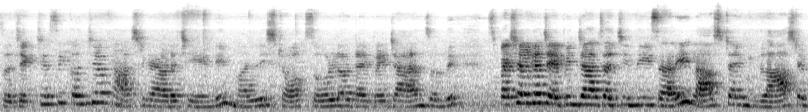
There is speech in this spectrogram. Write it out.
సో చెక్ చేసి కొంచెం ఫాస్ట్గా ఆర్డర్ చేయండి. మళ్ళీ స్టాక్ సోల్డ్ అవుట్ అయిపోయే ఛాన్స్ ఉంది. స్పెషల్గా చేపించాల్సి వచ్చింది ఈసారి last time last time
